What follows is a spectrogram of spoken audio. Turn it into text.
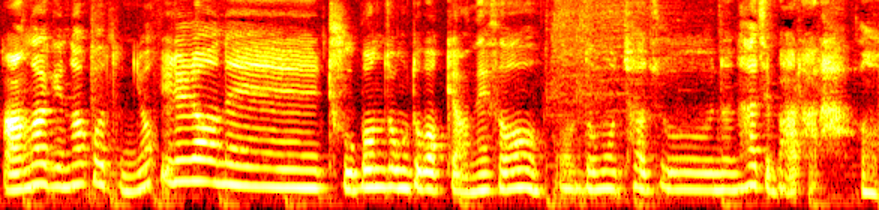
안 하긴 하거든요. 1년에 두 번 정도밖에 안 해서 어, 너무 자주는 하지 말아라. 어.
